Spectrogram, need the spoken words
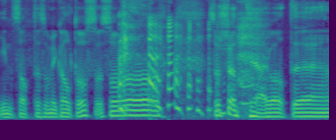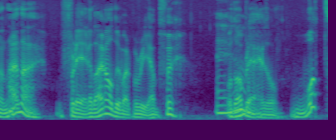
innsatte, som vi kalte oss. Så, så skjønte jeg jo at eh, nei, nei, flere der hadde jo vært på rehab før. Og da ble jeg helt sånn What?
